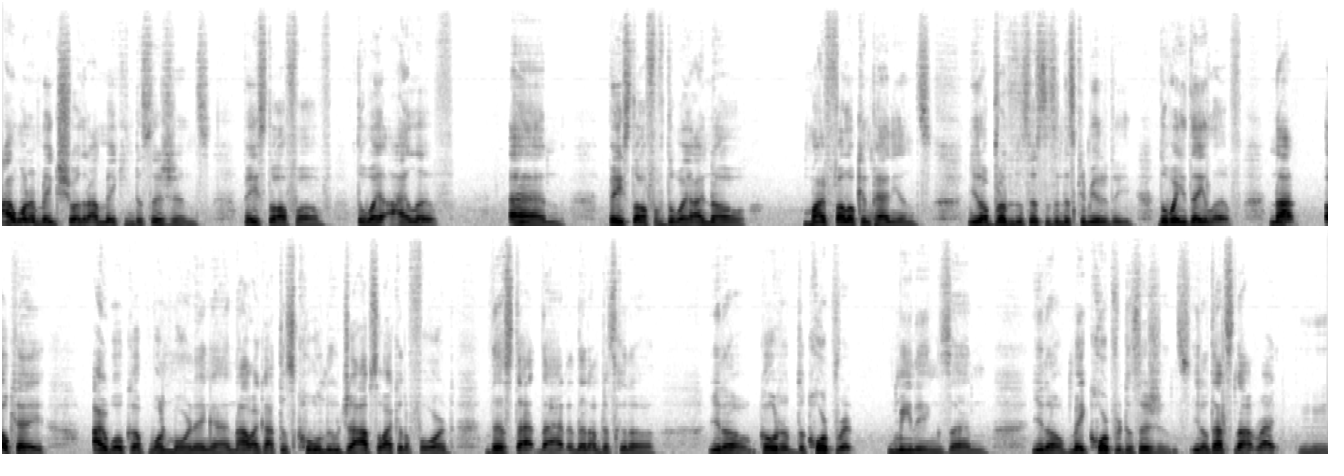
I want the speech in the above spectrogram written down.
i want to make sure that i'm making decisions based off of the way i live and based off of the way i know my fellow companions, you know, brothers and sisters in this community, the way they live. Not, okay, I woke up one morning and now I got this cool new job so I can afford this, that, that, and then I'm just gonna, you know, go to the corporate meetings and, you know, make corporate decisions. You know, that's not right. Mm-hmm.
